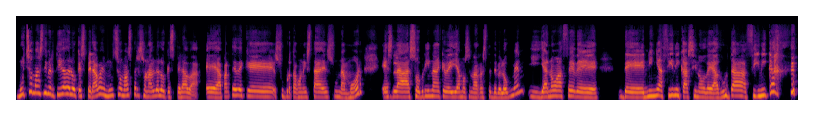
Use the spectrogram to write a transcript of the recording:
mucho más divertida de lo que esperaba y mucho más personal de lo que esperaba. Eh, aparte de que su protagonista es un amor, es la sobrina que veíamos en Arrested Development y ya no hace de, de niña cínica, sino de adulta cínica.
